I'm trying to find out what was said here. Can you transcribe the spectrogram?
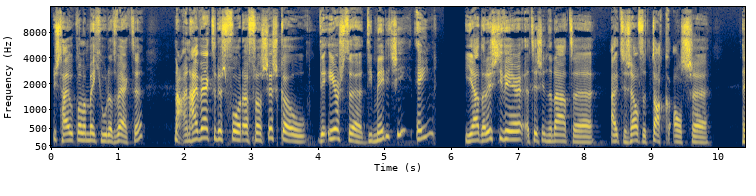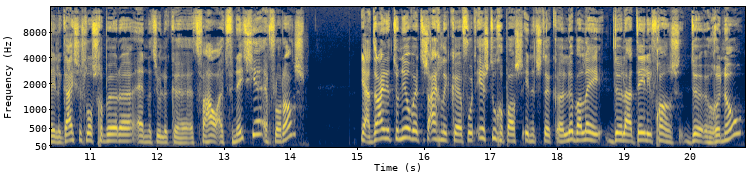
wist hij ook wel een beetje hoe dat werkte. Nou, en hij werkte dus voor Francesco de Eerste di Medici. 1. Ja, daar is hij weer. Het is inderdaad uit dezelfde tak als hele Geisterslos gebeuren. En natuurlijk het verhaal uit Venetië en Florence. Ja, het draaiende toneel werd dus eigenlijk voor het eerst toegepast in het stuk Le Ballet de la Délivrance de Renault.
